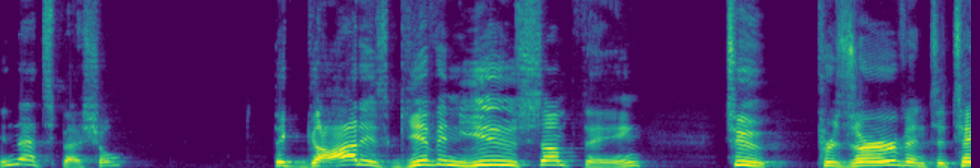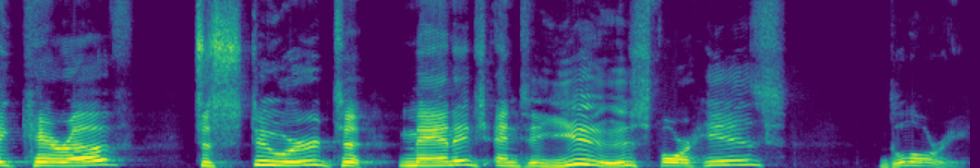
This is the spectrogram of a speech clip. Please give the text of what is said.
Isn't that special? That God has given you something to preserve and to take care of, to steward, to manage, and to use for His glory.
